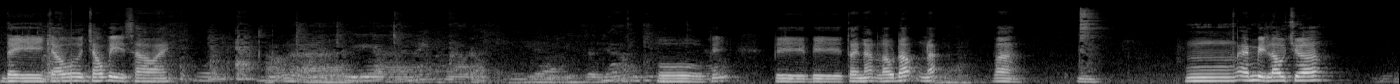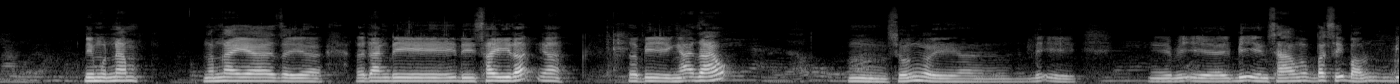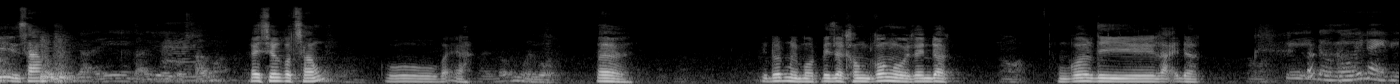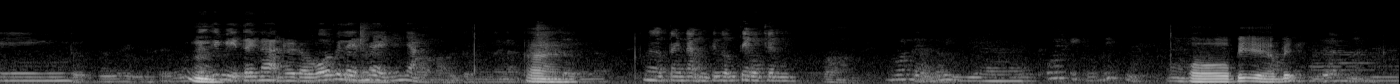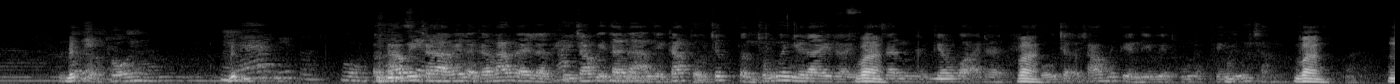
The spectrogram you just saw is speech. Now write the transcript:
đây cháu cháu bị sao anh? Cháu là lao động. Giáo ồ bị bị bị tai nạn lao động đó. Vâng. Ừ. Ừ, em bị lâu chưa? Bị một năm. Năm nay ờ, rồi ờ, đang đi đi xây đó nha. Rồi bị ngã giáo ừ, xuống rồi ờ, bị bị bị làm sao? Bác sĩ bảo bị làm sao gãy gãy xương cột gây xương cột sống. Ồ vậy à? Đốt 11 ờ. Bị đốt 11 bây giờ không có ngồi lên được. Ờ, không có đi lại được. Cái đầu gối này thì thế. Ừ. từ khi bị tai nạn rồi đầu gối mới lên này chứ nhỉ? Vâng, là À. Ngờ tai nạn cái giống teo chân. Vâng. Nó là nó bị thôi thì cái đít này. Ồ bị bị biết Biết. biết các với cha với lại các bác đây là khi cháu bị tai nạn thì các tổ chức quần chúng như đây rồi Vâng. nhân dân kêu gọi rồi Vâng. hỗ trợ cháu cái tiền đi viện cũng được thì cứu xong vâng. Ừ.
